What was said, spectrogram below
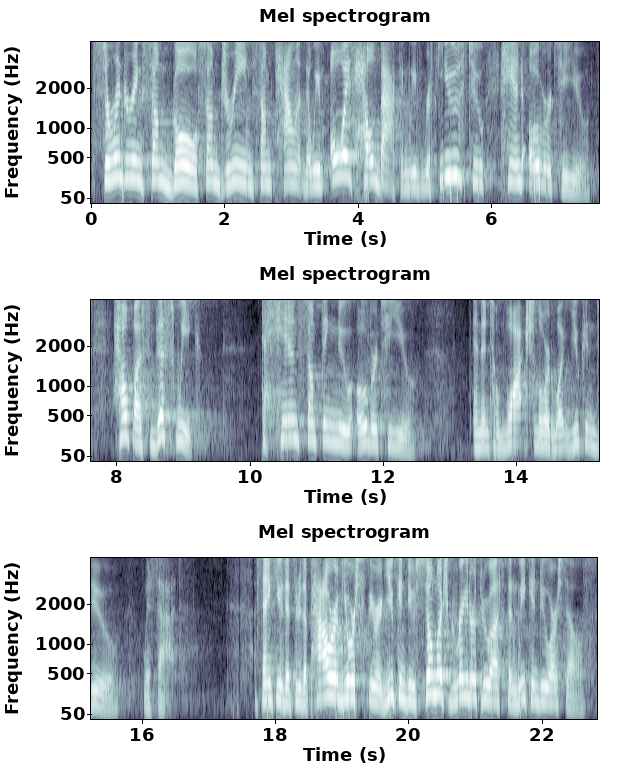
Surrendering some goal, some dream, some talent that we've always held back and we've refused to hand over to you. Help us this week to hand something new over to you and then to watch, Lord, what you can do with that. Thank you that through the power of your Spirit, you can do so much greater through us than we can do ourselves.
